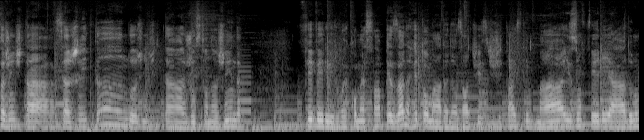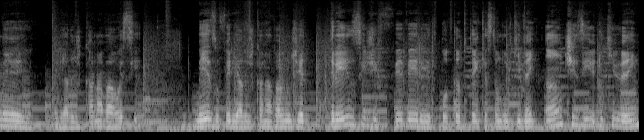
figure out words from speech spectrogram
Isso, a gente tá se ajeitando, a gente tá ajustando a agenda. Fevereiro vai começar, apesar da retomada das artes digitais, tem mais um feriado no meio, feriado de carnaval. Esse mês, o feriado de carnaval é no dia 13 de fevereiro, portanto tem a questão do que vem antes e do que vem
